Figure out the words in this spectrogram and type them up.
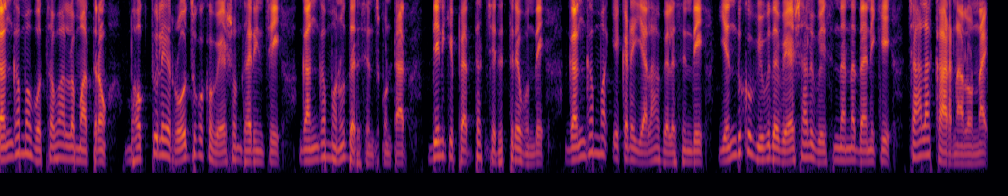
గంగమ్మ ఉత్సవాల్లో మాత్రం భక్తులే రోజుకొక వేషం ధరించి గంగమ్మను దర్శించుకుంటారు. దీనికి పెద్ద చరిత్రే ఉంది. గంగమ్మ ఇక్కడ ఎలా వెలసింది ఎందుకు వివిధ వేషాలు వేసిందన్న దానికి చాలా కారణాలున్నాయి.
